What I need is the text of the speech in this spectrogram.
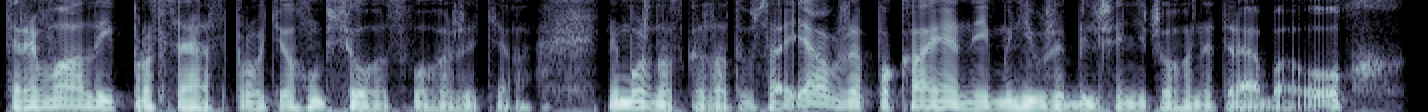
Тривалий процес протягом всього свого життя. Не можна сказати, все, я вже покаяний, мені вже більше нічого не треба. Ох,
